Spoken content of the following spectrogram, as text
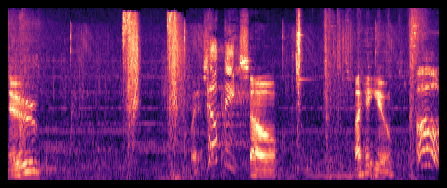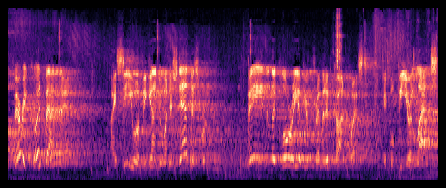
No. So, if I hit you, Oh, very good, Batman. I I see you have begun to understand this room. Bathe in the glory of your primitive conquest. It will be your last.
